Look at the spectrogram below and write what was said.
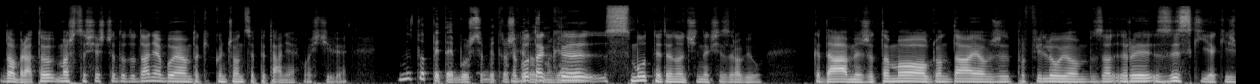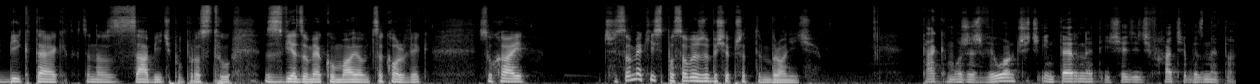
Dobra, to masz coś jeszcze do dodania, bo ja mam takie kończące pytanie właściwie. No to pytaj, bo już sobie No troszkę bo tak rozmawiamy. e, smutny ten odcinek się zrobił. Gadamy, że to mo oglądają, że profilują za ry, zyski, jakieś big tech, chce nas zabić po prostu z wiedzą, jaką mają, cokolwiek. Słuchaj, czy są jakieś sposoby, żeby się przed tym bronić? Tak, możesz wyłączyć internet i siedzieć w chacie bez neta.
